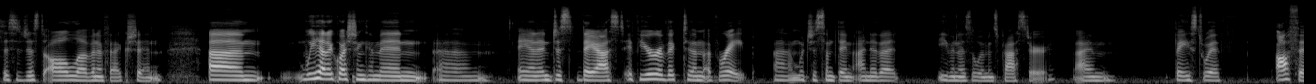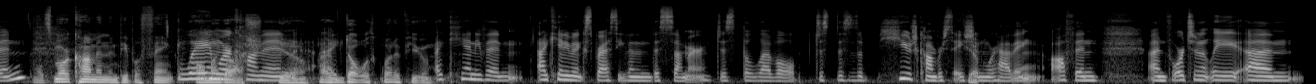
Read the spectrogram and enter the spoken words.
This is just all love and affection. Um, we had a question come in, um, and, and just they asked if you're a victim of rape, um, which is something I know that even as a women's pastor, I'm faced with often. It's more common than people think. Way oh my more gosh. common. Yeah, I've I, dealt with quite a few. I can't even I can't even express even this summer just the level. Just this is a huge conversation Yep. we're having often, unfortunately. Um,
